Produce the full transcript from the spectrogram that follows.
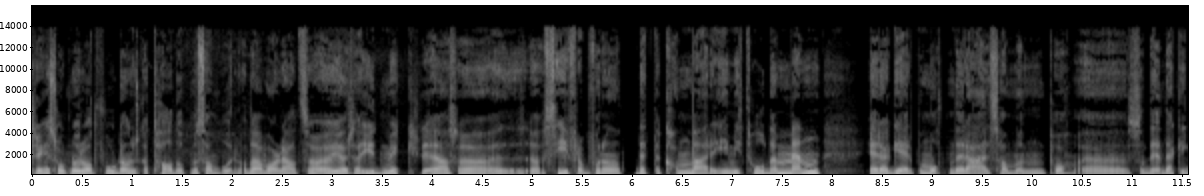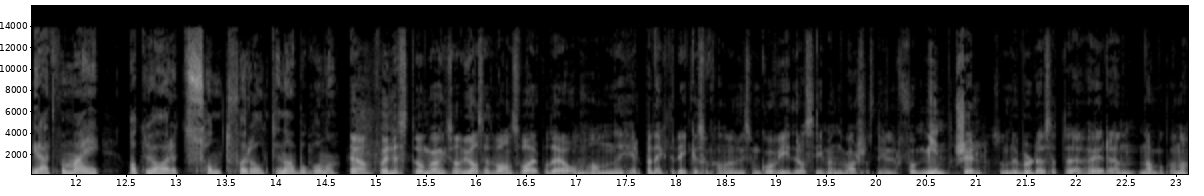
Trenger sårt noe råd for hvordan du skal ta det opp med samboer. Og da var det altså å gjøre seg ydmyk, altså si fra på forhånd at dette kan være i mitt hode, men jeg reagerer på måten dere er sammen på. Eh, Så det, det er ikke greit for meg at du har et sånt forhold til nabokona. Ja, for i neste omgang, så uansett hva han svarer på det, om han helt benekter det ikke, så kan han liksom gå videre og si men vær så snill for min skyld, som du burde sette høyere enn nabokona.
